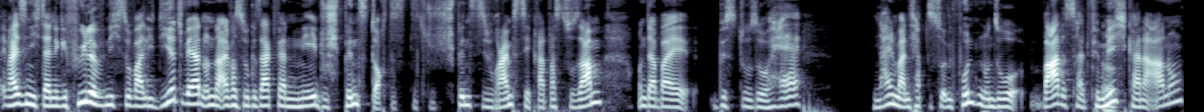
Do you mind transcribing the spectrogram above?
ich weiß ich nicht, deine Gefühle nicht so validiert werden und dann einfach so gesagt werden, nee, du spinnst doch, das, das, du spinnst, du reimst dir gerade was zusammen und dabei bist du so, hä? Nein, Mann, ich habe das so empfunden und so war das halt für Ja. mich, keine Ahnung.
